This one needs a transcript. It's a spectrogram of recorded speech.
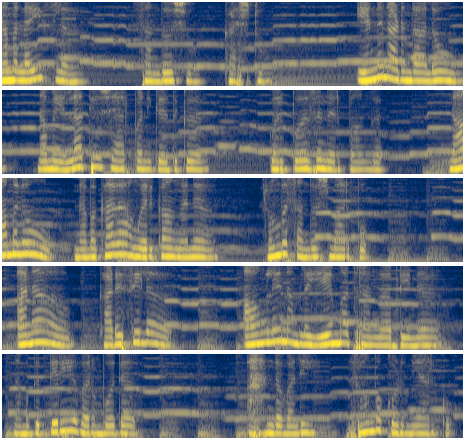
நம்ம லைஃப்பில் சந்தோஷம் கஷ்டம் என்ன நடந்தாலும் நம்ம எல்லாத்தையும் ஷேர் பண்ணிக்கிறதுக்கு ஒரு பர்சன் இருப்பாங்க. நாமளும் நமக்காக அவங்க இருக்காங்கன்னு ரொம்ப சந்தோஷமாக இருப்போம். ஆனால் கடைசியில் அவங்களே நம்மளை ஏமாத்துறாங்க அப்படின்னு நமக்கு தெரிய வரும்போது அந்த வலி ரொம்ப கொடுமையாக இருக்கும்.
